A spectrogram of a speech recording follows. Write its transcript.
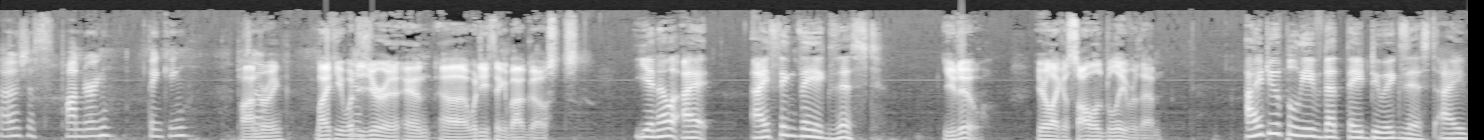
I was just pondering, thinking. Pondering, Mikey. What Yeah. is your and uh, what do you think about ghosts? You know, I I think they exist. You do. You're like a solid believer then. I do believe that they do exist. I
